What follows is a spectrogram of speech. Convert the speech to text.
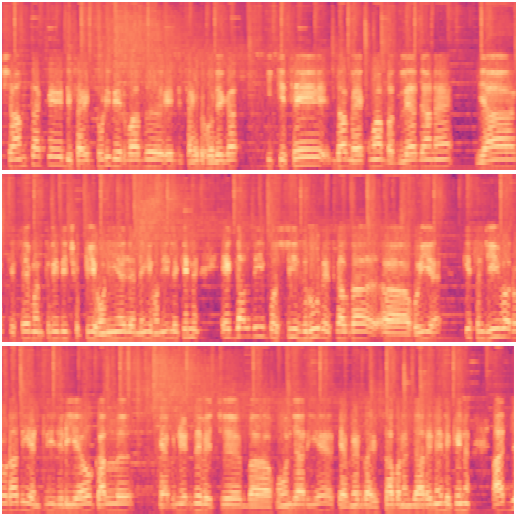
ਸ਼ਾਮ ਤੱਕ ਇਹ ਡਿਸਾਈਡ ਥੋੜੀ ਦੇਰ ਬਾਅਦ ਇਹ ਡਿਸਾਈਡ ਹੋ ਜਾਏਗਾ ਕਿ ਕਿਸੇ ਦਾ ਮਹਿਕਮਾ ਬਦਲਿਆ ਜਾਣਾ ਹੈ ਜਾਂ ਕਿਸੇ ਮੰਤਰੀ ਦੀ ਛੁੱਟੀ ਹੋਣੀ ਹੈ ਜਾਂ ਨਹੀਂ ਹੋਣੀ। ਲੇਕਿਨ ਇੱਕ ਗੱਲ ਦੀ ਪੁਸ਼ਟੀ ਜ਼ਰੂਰ ਇਸ ਗੱਲ ਦਾ ਹੋਈ ਹੈ ਕਿ ਸੰਜੀਵ ਅਰੋੜਾ ਦੀ ਐਂਟਰੀ ਜਿਹੜੀ ਹੈ ਉਹ ਕੱਲ ਕੈਬਨਿਟ ਦੇ ਵਿੱਚ ਹੋਣ ਜਾ ਰਹੀ ਹੈ ਕੈਬਨਿਟ ਦਾ ਹਿੱਸਾ ਬਣਨ ਜਾ ਰਹੇ ਨੇ। ਲੇਕਿਨ ਅੱਜ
